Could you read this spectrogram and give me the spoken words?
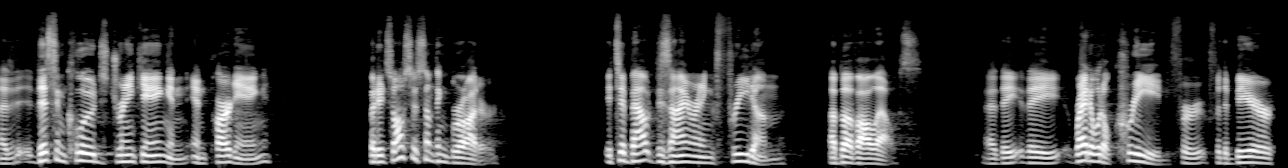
Uh, th- this includes drinking and, and partying, but it's also something broader. It's about desiring freedom above all else. Uh, they, they write a little creed for, for the beer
